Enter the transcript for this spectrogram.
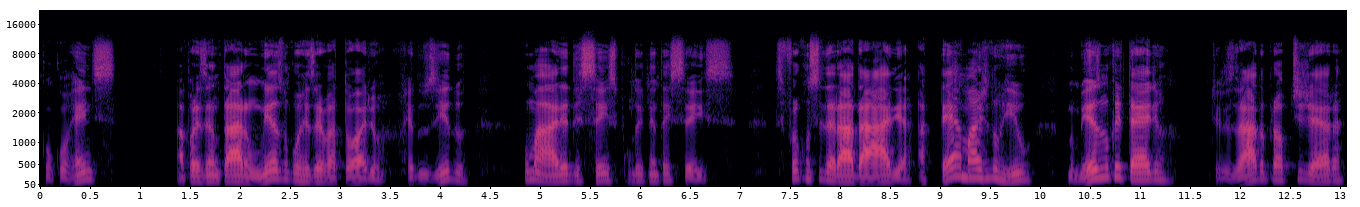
concorrentes, apresentaram, mesmo com reservatório reduzido, uma área de 6,86. Se for considerada a área até a margem do rio, no mesmo critério utilizado para a Optigera,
